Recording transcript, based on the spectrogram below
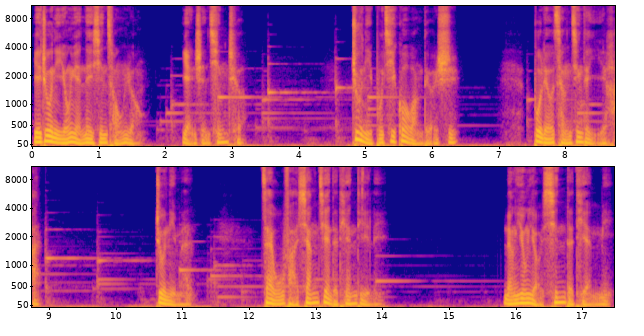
也祝你永远内心从容。眼神清澈，祝你不计过往得失，不留曾经的遗憾。祝你们在无法相见的天地里，能拥有新的甜蜜。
